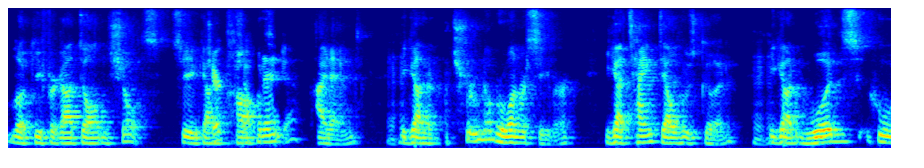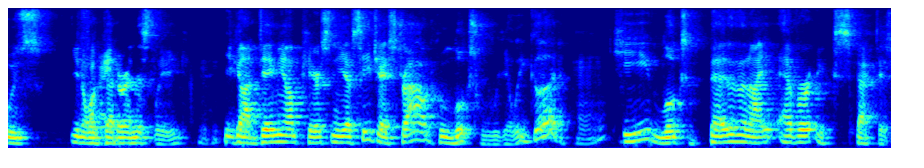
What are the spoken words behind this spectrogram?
Look, you forgot Dalton Schultz, so you've got sure, a competent Schultz, yeah. tight end. Mm-hmm. You got a, a, true number one receiver. You got Tank Dell, who's good. Mm-hmm. You got Woods, who's you know Fine. a veteran in this league. Mm-hmm. You got Dameon Pearson. You have C.J. Stroud, who looks really good. Mm-hmm. He looks better than I ever expected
